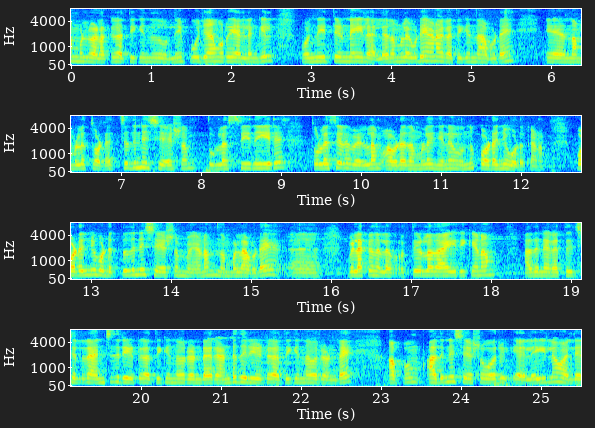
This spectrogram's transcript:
നമ്മൾ വിളക്ക് കത്തിക്കുന്നത് ഒന്നീ പൂജാമുറി അല്ലെങ്കിൽ ഒന്നീ തിണ്ണയിലല്ല നമ്മൾ എവിടെയാണോ കത്തിക്കുന്നത് അവിടെ നമ്മൾ തുടച്ചതിന് ശേഷം തുളസി നീര് തുളസിയുടെ വെള്ളം അവിടെ നമ്മൾ ഇങ്ങനെ ഒന്ന് കുടഞ്ഞു കൊടുക്കണം. കുടഞ്ഞു കൊടുത്തതിന് ശേഷം വേണം നമ്മൾ അവിടെ വിളക്ക് നല്ല വൃത്തിയുള്ളതായിരിക്കണം. അതിനകത്ത് ചിലർ അഞ്ച് തിരിയിട്ട് കത്തിക്കുന്നവരുണ്ട് രണ്ട് തിരിയിട്ട് കത്തിക്കുന്നവരുണ്ട്. അപ്പം അതിനുശേഷം ഒരു ഇലയിലോ അല്ലെ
